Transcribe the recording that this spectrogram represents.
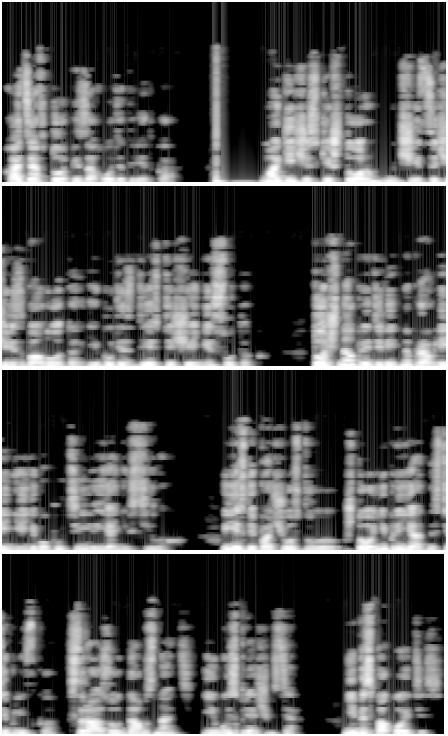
хотя в топе заходят редко. Магический шторм мчится через болото и будет здесь в течение суток. Точно определить направление его пути я не в силах. Если почувствую, что неприятности близко, сразу дам знать, и мы спрячемся. Не беспокойтесь,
